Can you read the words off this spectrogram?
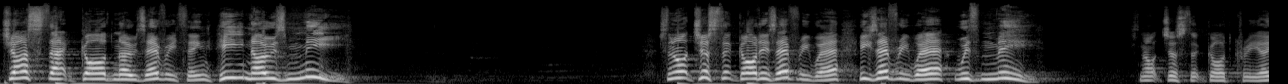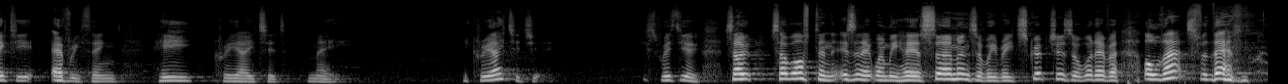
just that God knows everything, He knows me. It's not just that God is everywhere, He's everywhere with me. It's not just that God created everything, He created me. He created you. He's with you. So, so often, isn't it, when we hear sermons or we read scriptures or whatever, oh, that's for them.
